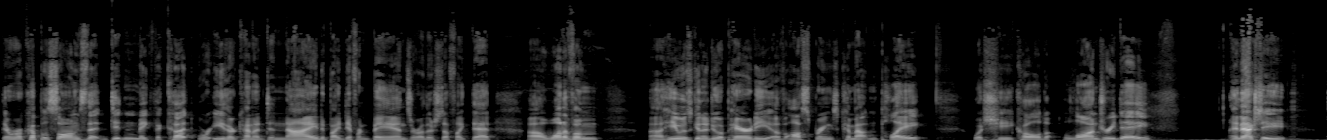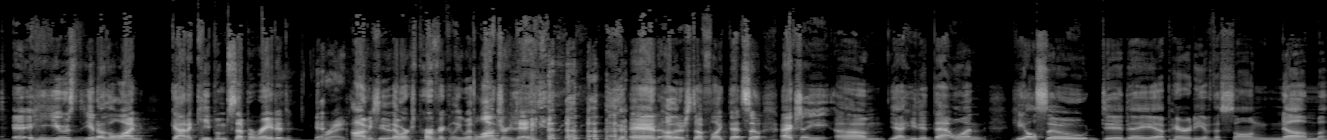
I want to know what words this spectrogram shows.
There were a couple songs that didn't make the cut, were either kind of denied by different bands or other stuff like that. Uh, one of them, uh, he was going to do a parody of Offspring's "Come Out and Play," which he called "Laundry Day," and actually, eh, he used you know the line "Gotta keep them separated." Right. Obviously, that works perfectly with "Laundry Day." and other stuff like that. So actually, um, yeah, he did that one. He also did a, uh parody of the song "Numb,"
